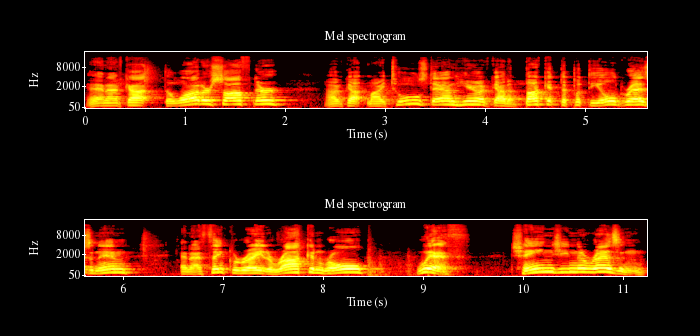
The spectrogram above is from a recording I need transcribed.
And I've got the water softener. I've got my tools down here. I've got a bucket to put the old resin in. And I think we're ready to rock and roll with changing the resin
